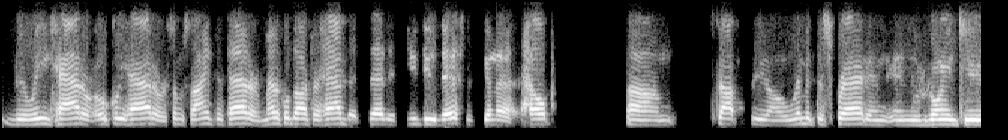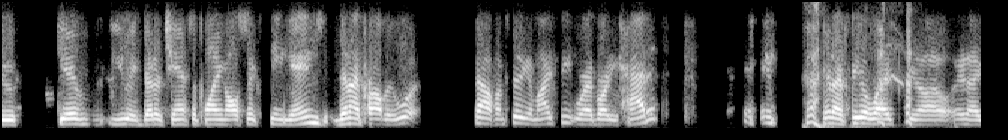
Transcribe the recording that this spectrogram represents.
the league had or Oakley had or some scientist had or medical doctor had that said if you do this, it's going to help um, stop, you know, limit the spread and, and is going to give you a better chance of playing all 16 games, then I probably would. Now, if I'm sitting in my seat where I've already had it and, and I feel like, you know, and I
